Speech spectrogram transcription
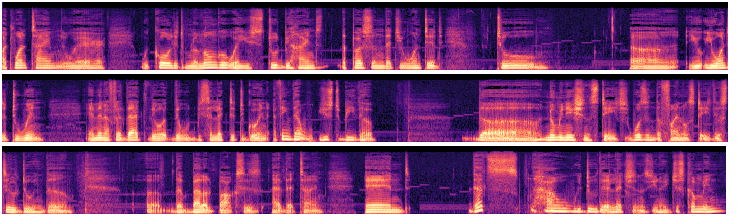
at one time where we called it mlolongo, where you stood behind the person that you wanted to uh, you you wanted to win, and then after that they were, they would be selected to go in. I think that used to be the the nomination stage. It wasn't the final stage. They're still doing the uh, the ballot boxes at that time, and that's how we do the elections. You know, you just come in,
